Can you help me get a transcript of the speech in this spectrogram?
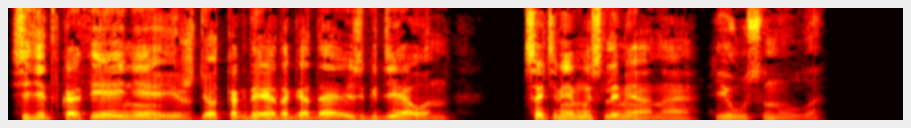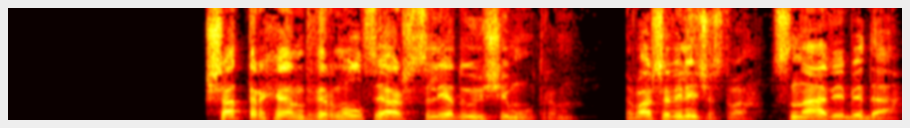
Сидит в кофейне и ждет, когда я догадаюсь, где он. С этими мыслями она и уснула. Шаттерхенд вернулся аж следующим утром. «Ваше Величество, с Нави беда».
